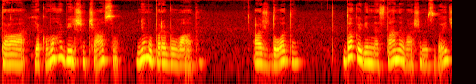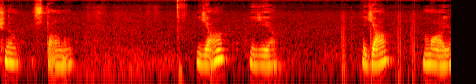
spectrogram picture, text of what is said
та якомога більше часу в ньому перебувати, аж доти, доки він не стане вашим звичним станом. Я є. Я маю.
